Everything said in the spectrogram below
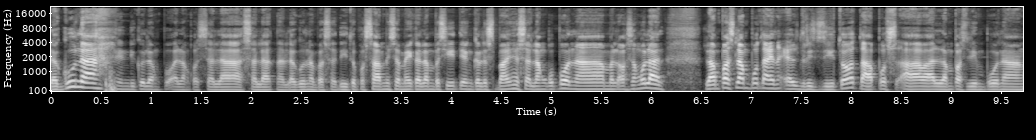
Laguna. Hindi ko lang po alam ko sa, la, sa lahat ng Laguna. Basta dito po sa amin sa May Calamba City, ang Galas Bañas, alam ko po na malakas ang ulan. Lampas lang po tayo ng Eldridge dito. Tapos uh, lampas din po ng,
